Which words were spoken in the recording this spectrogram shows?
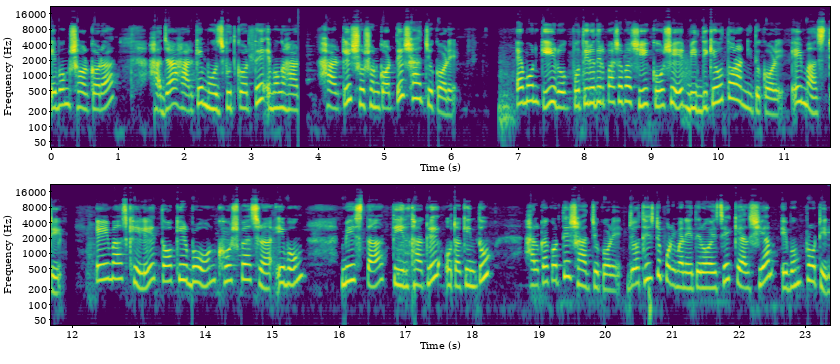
এবং শর্করা যা হাড়কে মজবুত করতে এবং হাড়, হাড়কে শোষণ করতে সাহায্য করে। এমনকি রোগ প্রতিরোধের পাশাপাশি কোষের বৃদ্ধিকেও ত্বরান্বিত করে এই মাছটি। এই মাছ খেলে ত্বকের ব্রণ, খোসপ্যাঁচড়া এবং মেস্তা তিল থাকলে ওটা কিন্তু হালকা করতে সাহায্য করে। যথেষ্ট পরিমাণে এতে রয়েছে ক্যালসিয়াম এবং প্রোটিন।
